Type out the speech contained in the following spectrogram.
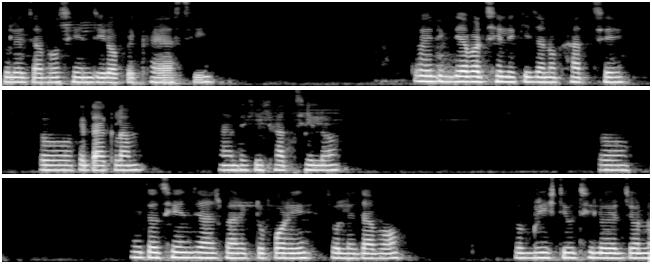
চলে যাব সিএনজির অপেক্ষায় আছি। তো এদিক দিয়ে আবার ছেলে কি যেন খাচ্ছে, তো ওকে ডাকলাম হ্যাঁ দেখি খাচ্ছিল। তো এই তো সিএনজি আসবার একটু পরে চলে যাব। তো বৃষ্টিও ছিল, এর জন্য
